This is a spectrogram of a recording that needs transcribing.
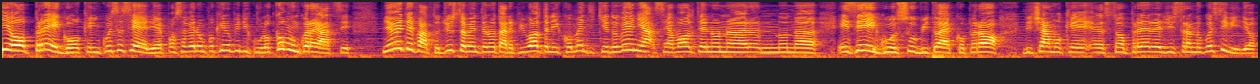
Io prego che in questa serie possa avere un pochino più di culo. Comunque ragazzi, mi avete fatto giustamente notare più volte nei commenti Chiedo venia se a volte non, non eseguo subito Ecco, però diciamo che eh, sto pre-registrando questi video.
